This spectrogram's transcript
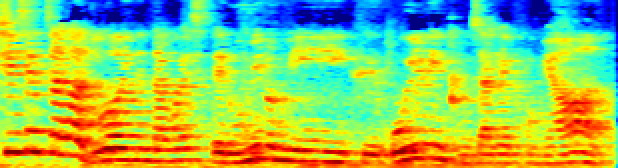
실습자가 누워있는다고 했을 때 로미로미 그 오일링 동작을 보면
